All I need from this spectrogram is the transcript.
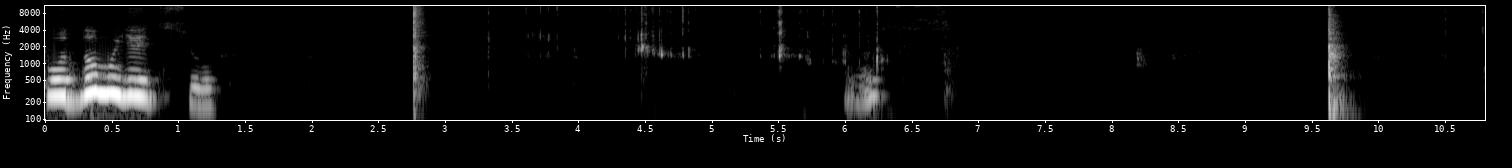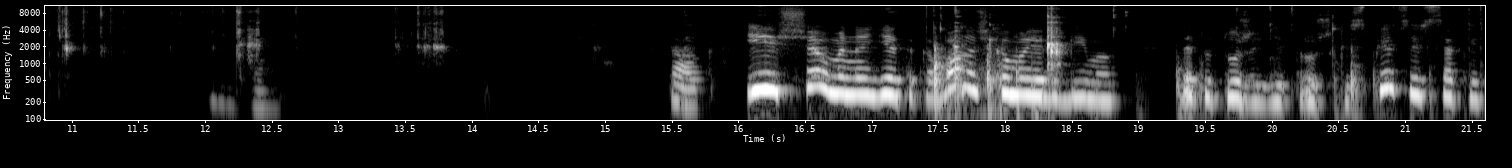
по одному яйцю. Так, і ще в мене є така баночка моя любима, де тут теж є трошки спецій всяких.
